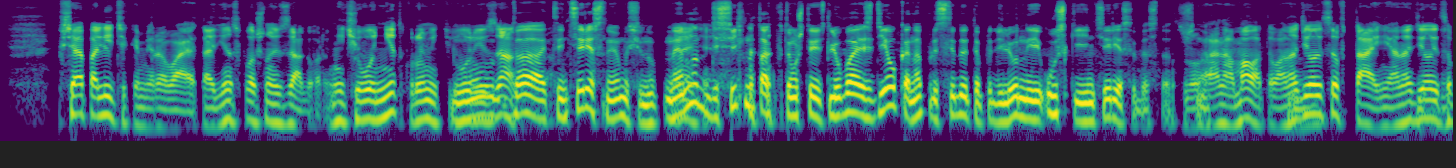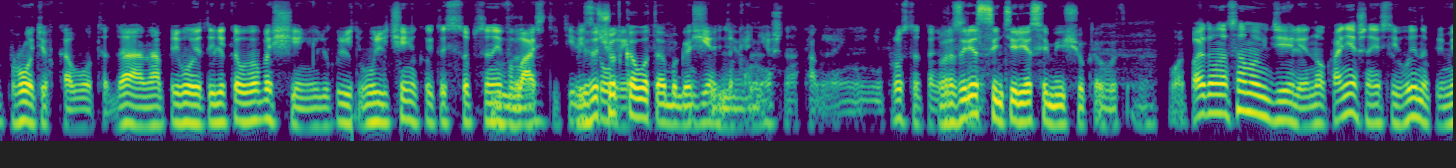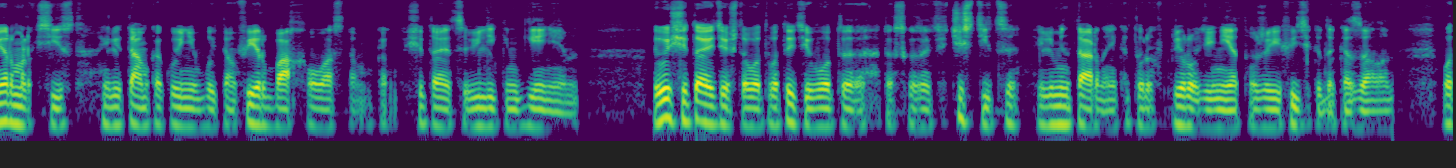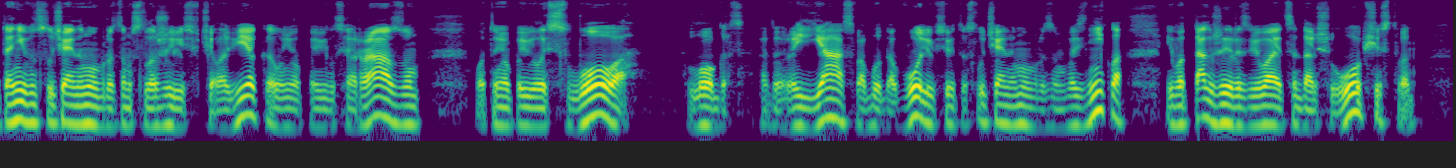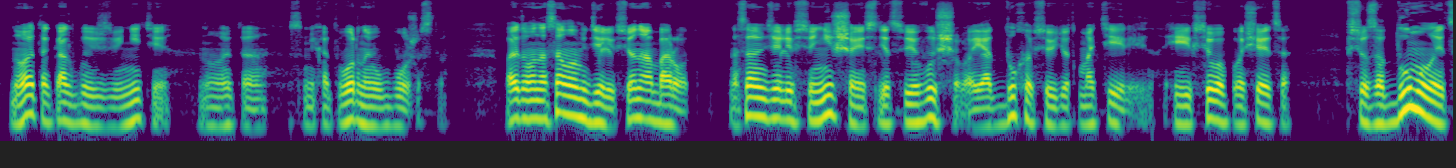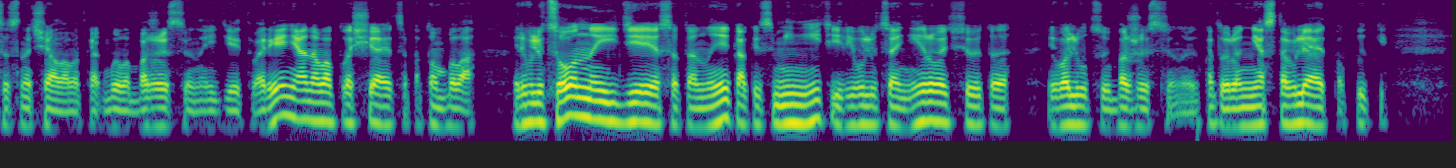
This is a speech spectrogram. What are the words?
Вся политика мировая – это один сплошной заговор. Ничего нет, кроме теории ну, заговора. Да, это интересная мысль. Ну, наверное, действительно так, потому что ведь любая сделка, она преследует определенные узкие интересы достаточно. Ну, она, мало того, она делается в тайне, она делается против кого-то, да, она приводит или к обобщению, или к увеличению какой-то собственной да. власти, территории. Или за счет кого-то обогащения. Нет, да, конечно, как же, не, не просто так. В разрез с интересами еще кого-то. Да. Вот, поэтому на самом деле, ну, конечно, если вы, например, марксист, или там какой-нибудь там Фейербах у вас там как бы считается великим гением, и вы считаете, что вот, вот эти вот, э, так сказать, частицы элементарные, которых в природе нет, уже и физика доказала, вот они вот случайным образом сложились в человека, у него появился разум, вот у него появилось слово, логос, которое я, свобода воли, все это случайным образом возникло, и вот так же и развивается дальше общество. Но это как бы, извините, но это смехотворное убожество. Поэтому на самом деле все наоборот. На самом деле все низшее следствие высшего, и от духа все идет к материи. И все воплощается, все задумывается сначала, вот как была божественная идея творения, она воплощается, потом была революционная идея сатаны, как изменить и революционировать всю эту эволюцию божественную, которая не оставляет попытки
